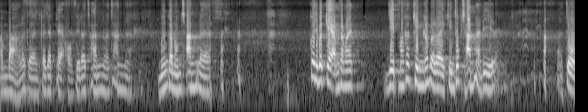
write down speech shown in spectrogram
ลำบากเหลือเกิน ก็จะแกะออกทีละชั้นละชั้นเนี่ยเหมือนขนมชั้นเลย ก็จะไปแกะมันทำไม หยิบมันก็กินเข้าไปเลย กินทุกชั้นน่ะดี จบ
